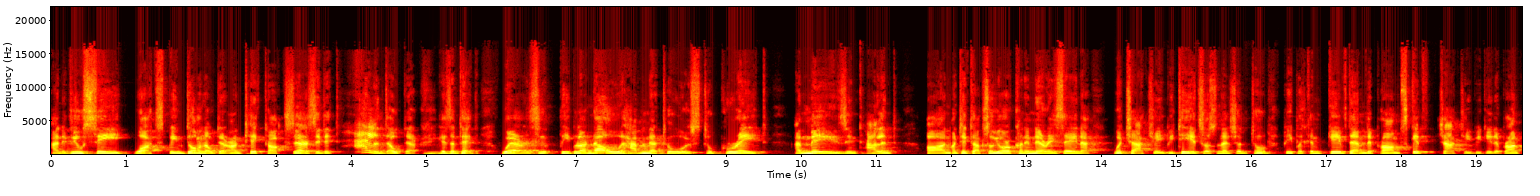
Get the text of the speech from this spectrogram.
And if you see what's been done out there on TikTok, seriously, talent out there mm. isn't it? Whereas people are now having their tools to create amazing talent on, on TikTok. So you're kind of nearly saying that with ChatGPT, it's just an essential tool. People can give them the prompts, give ChatGPT the prompt,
